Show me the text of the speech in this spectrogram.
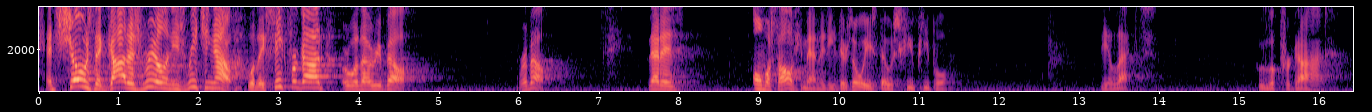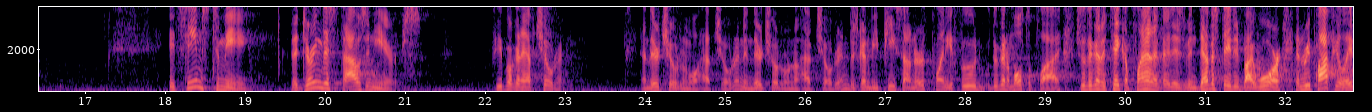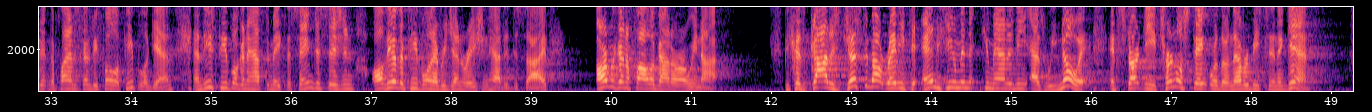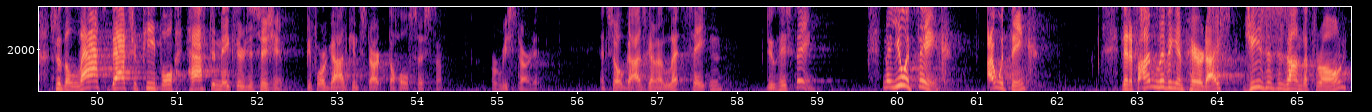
and shows that God is real and He's reaching out, will they seek for God or will they rebel? Rebel. That is almost all of humanity. There's always those few people, the elect, who look for God. It seems to me that during this thousand years, people are going to have children and their children will have children, and their children will have children. There's going to be peace on earth, plenty of food. They're going to multiply. So they're going to take a planet that has been devastated by war and repopulate it, and the planet's going to be full of people again. And these people are going to have to make the same decision all the other people in every generation had to decide are we going to follow God or are we not? Because God is just about ready to end human, humanity as we know it and start the eternal state where there'll never be sin again. So the last batch of people have to make their decision before God can start the whole system or restart it. And so God's going to let Satan do his thing. Now, you would think, I would think, that if I'm living in paradise, Jesus is on the throne,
